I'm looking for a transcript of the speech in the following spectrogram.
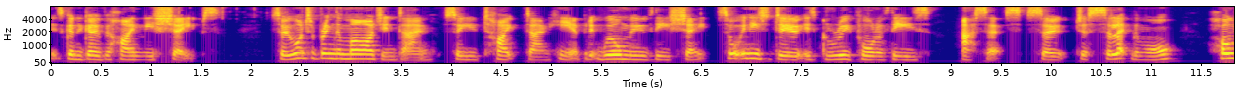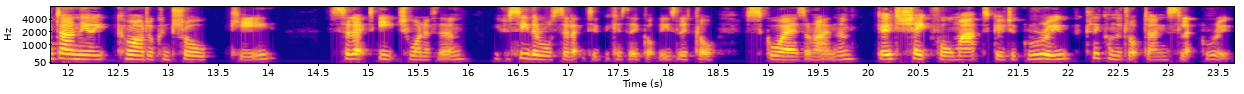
it's going to go behind these shapes. So we want to bring the margin down so you type down here, but it will move these shapes. So what we need to do is group all of these assets. So just select them all, hold down the Command or Control key, select each one of them, You can see they're all selected because they've got these little squares around them. Go to shape format, go to group, click on the drop down and select group.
